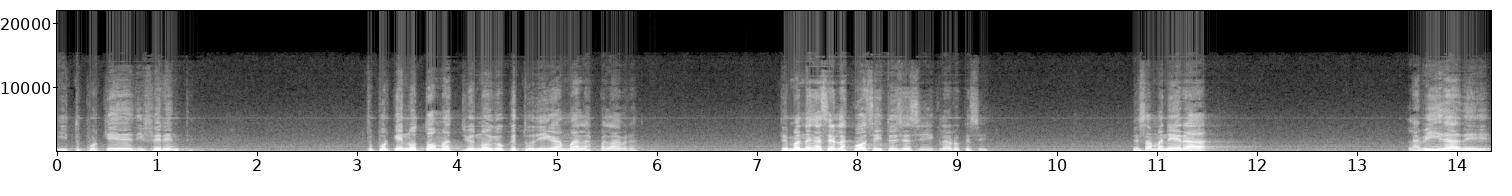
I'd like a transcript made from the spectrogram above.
¿y tú por qué eres diferente? ¿Tú por qué no tomas? Yo no digo que tú digas malas palabras. Te mandan a hacer las cosas y tú dices, sí, claro que sí. De esa manera, la vida de,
